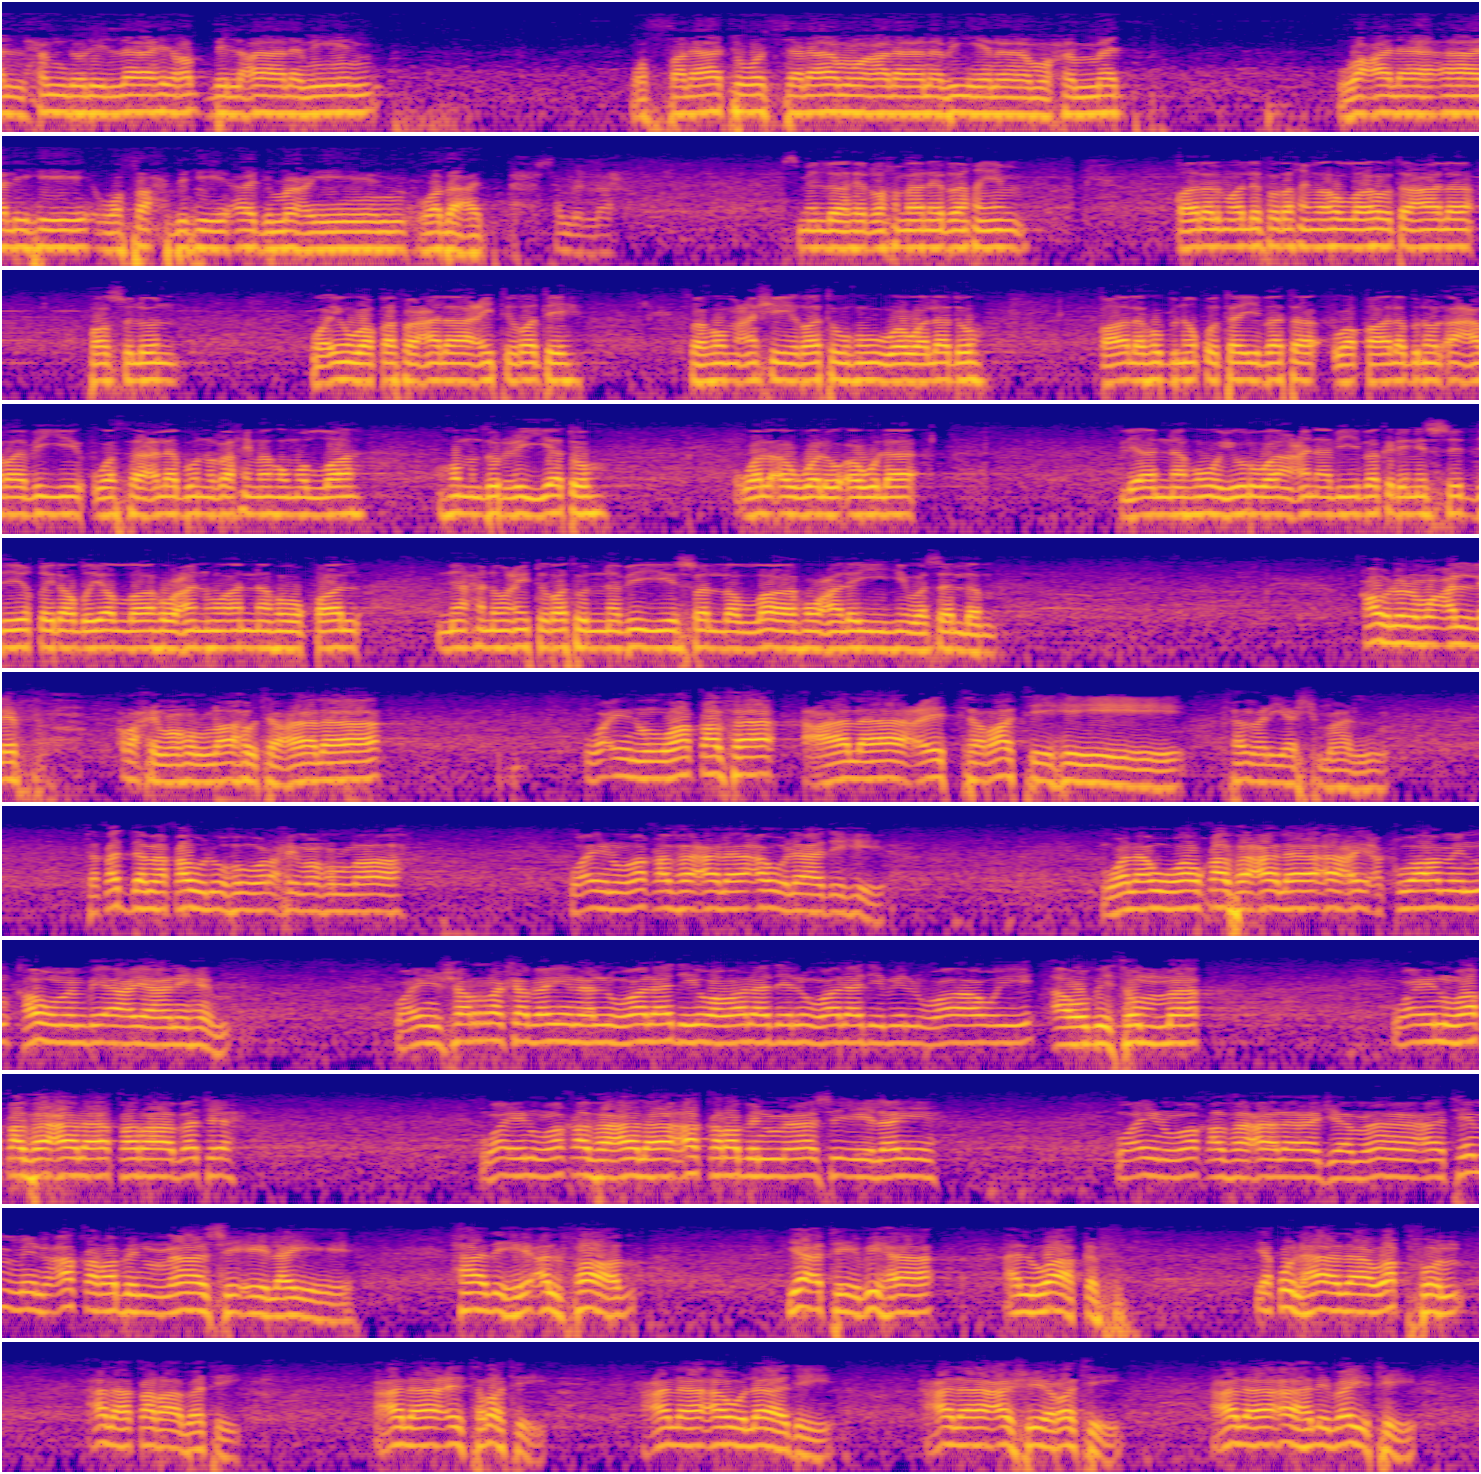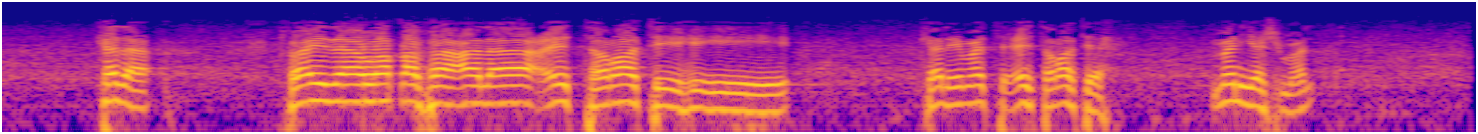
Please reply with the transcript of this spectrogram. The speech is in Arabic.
الحمد لله رب العالمين والصلاة والسلام على نبينا محمد وعلى آله وصحبه أجمعين وبعد. بسم الله بسم الله الرحمن الرحيم. قال المؤلف رحمه الله تعالى فصل وإن وقف على عترته فهم عشيرته وولده. قاله ابن قتيبة وقال ابن الأعرابي وثعلب رحمهم الله هم ذريته والأول أولى لأنه يروى عن أبي بكر الصديق رضي الله عنه أنه قال نحن عترة النبي صلى الله عليه وسلم. قول المؤلف رحمه الله تعالى وإن وقف على عترته فمن يشمل؟ تقدم قوله رحمه الله وإن وقف على أولاده ولو وقف على أقوام قوم بأعيانهم وإن شرك بين الولد وولد الولد بالواو أو بثم وإن وقف على قرابته وإن وقف على أقرب الناس إليه وإن وقف على جماعة من أقرب الناس إليه. هذه ألفاظ يأتي بها الواقف. يقول هذا وقف على قرابتي على عترتي على أولادي على عشيرتي على أهل بيتي. كذا. فإذا وقف على عترته كلمة عترته من يشمل؟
